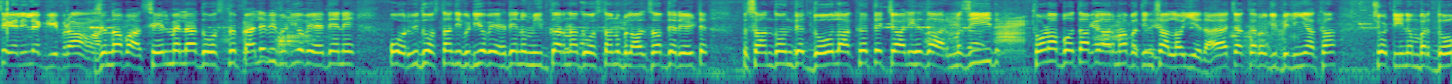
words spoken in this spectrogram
ਸੇਲ ਹੀ ਲੱਗੀ ਭਰਾਵਾਂ। ਜ਼ਿੰਦਾਬਾਦ। ਸੇਲ ਮੇਲਾ ਦੋਸਤ ਪਹਿਲੇ ਵੀ ਵੀਡੀਓ ਵੇਖਦੇ ਨੇ ਹੋਰ ਵੀ ਦੋਸਤਾਂ ਦੀ ਵੀਡੀਓ ਵੇਖਦੇ ਨੇ। ਉਮੀਦ ਕਰਨਾ ਦੋਸਤਾਂ ਨੂੰ ਬਲਾਲ ਸਾਹਿਬ ਦੇ ਰੇਟ ਪਸੰਦ ਹੁੰਦੇ 2 ਲੱਖ ਤੇ 40 ਹਜ਼ਾਰ। ਮਜ਼ੀਦ ਥੋੜਾ ਬਹੁਤਾ ਪਿਆਰ ਮੁਹੱਬਤ ਇਨਸ਼ਾਅੱਲਾ ਹੋਈਏ ਦਾ ਇਹ ਚੈੱਕ ਕਰੋ ਜੀ ਬਿੱਲੀਆਂ ਅੱਖਾਂ। ਛੋਟੀ ਨੰਬਰ 2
